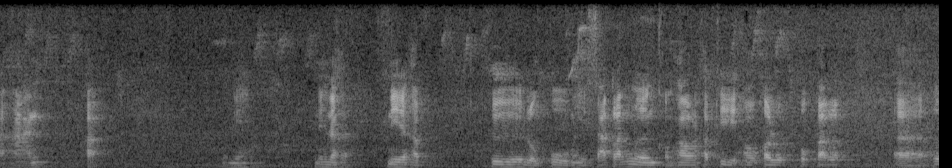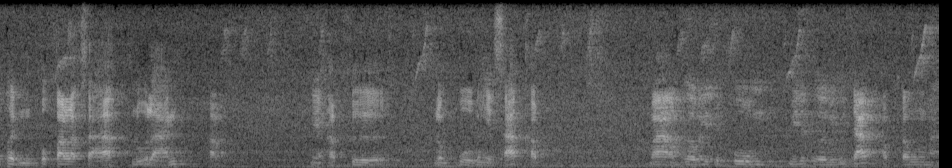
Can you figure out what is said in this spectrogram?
อาหาร นี่นะครับ นี่นะครับ คือหลวงปู่มหิสักลักเมืองของเรานะครับ ที่เขาเคารพปกปักรักเอ่อพื่อเพิ่นปกปักรักษาลูกหลานครับเนี่ยครับ คือหลวงปู่มหิสักครับ มาอำเภอวริชภูมิมีอำเภอมีวิจักครับต้องมา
